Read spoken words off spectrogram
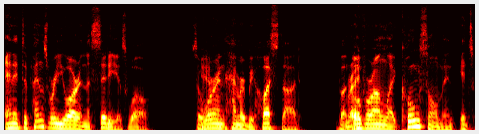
and it depends where you are in the city as well. So Yeah. we're in Hammarby Sjöstad, but Right. over on like Kungsholmen, it's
